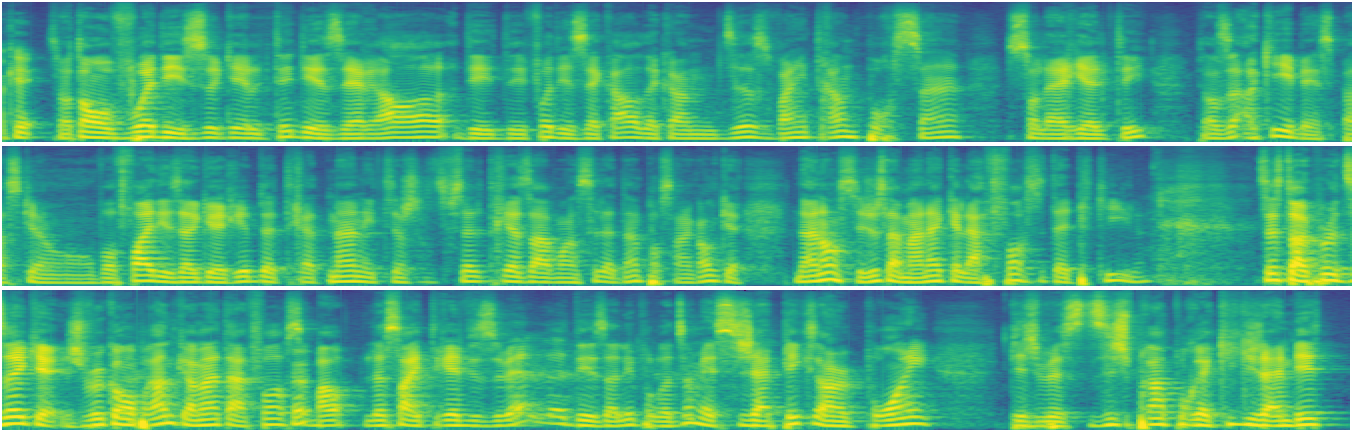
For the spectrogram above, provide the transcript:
OK. Tu sais, mettons, on voit des inégalités, des erreurs, des, des fois des écarts de comme 10, 20, 30% sur la réalité. Puis on se dit, OK, ben, c'est parce qu'on va faire des algorithmes de traitement d'intelligence artificielle très avancés là-dedans pour se rendre compte que non, non, c'est juste la manière que la force est appliquée. là. Tu sais, c'est un peu dire que je veux comprendre comment ta force. Bon, là, ça va être très visuel, là, désolé pour le dire, mais si j'applique un point, puis je me suis dit, je prends pour acquis que j'habite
